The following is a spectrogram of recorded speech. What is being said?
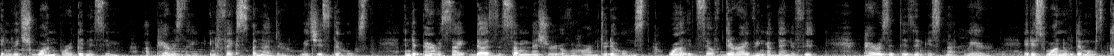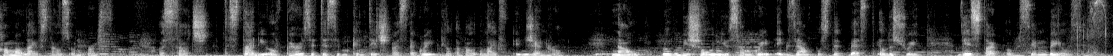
in which one organism, a parasite, infects another, which is the host, and the parasite does some measure of harm to the host while itself deriving a benefit. Parasitism is not rare. It is one of the most common lifestyles on earth. As such, the study of parasitism can teach us a great deal about life in general. Now, we will be showing you some great examples that best illustrate this type of symbiosis.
